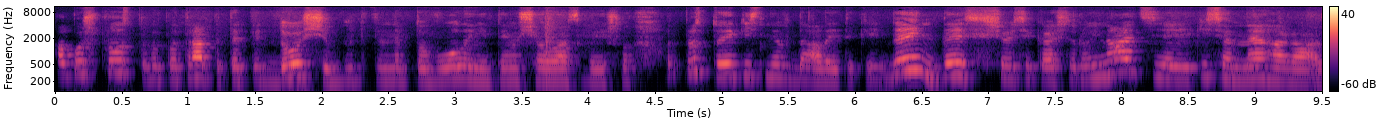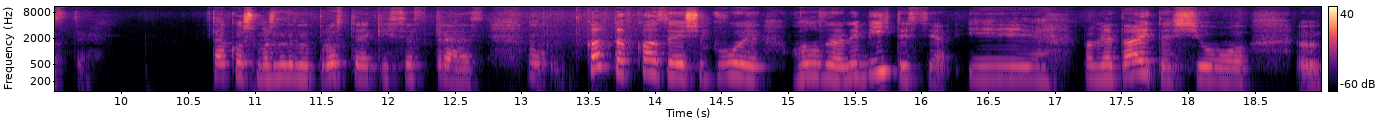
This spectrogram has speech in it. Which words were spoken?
Або ж просто ви потрапите під дощ і будете невдоволені тим, що у вас вийшло. От просто якийсь невдалий такий день, десь щось, якась руйнація, якісь негаразди. Також, можливо, просто якийсь стрес. Ну, карта вказує, щоб ви головне не бійтеся і пам'ятайте, що е,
